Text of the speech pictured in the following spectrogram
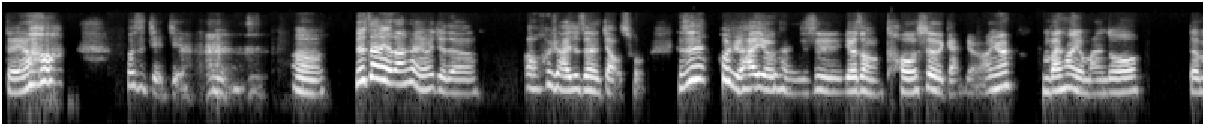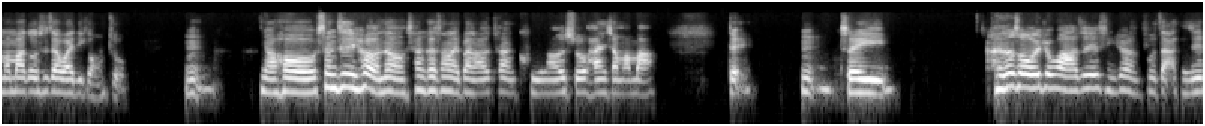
对，然后 或是姐姐，嗯嗯，就在那个当下，你会觉得，哦，或许他就真的叫错，可是或许他有可能就是有种投射的感觉嘛，因为我们班上有蛮多。的妈妈都是在外地工作，嗯，然后甚至会有那种上课上到一半，然后突然哭，然后说很想妈妈，对，嗯，所以很多时候我会觉得哇，这些情绪很复杂，可是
